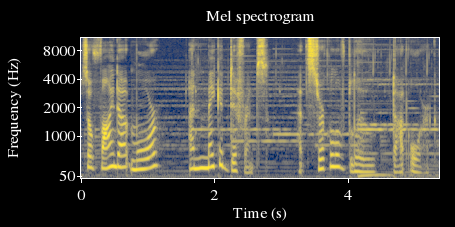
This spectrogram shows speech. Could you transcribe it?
so find out more and make a difference at circleofblue.org.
